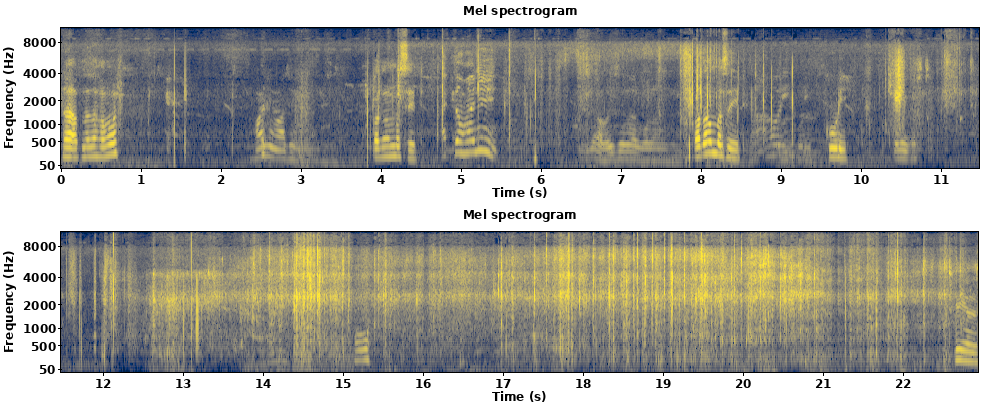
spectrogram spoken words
হ্যাঁ আপনাদের খবর? হয়নি মাছ কত নম্বর সিট একদম হয়নি। কত নম্বর সিট কুড়ি। আছে। ঠিক আছে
